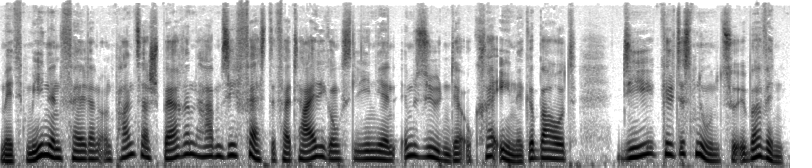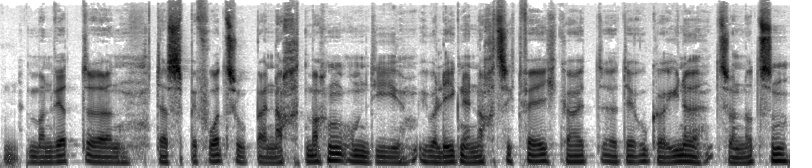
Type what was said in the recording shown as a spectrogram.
Mit Minenfeldern und Panzersperren haben sie feste Verteidigungslinien im Süden der Ukraine gebaut, die gilt es nun zu überwinden. Man wird äh, das bevorzugt bei Nacht machen, um die überlegene Nachtsichtfähigkeit äh, der Ukraine zu nutzen.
